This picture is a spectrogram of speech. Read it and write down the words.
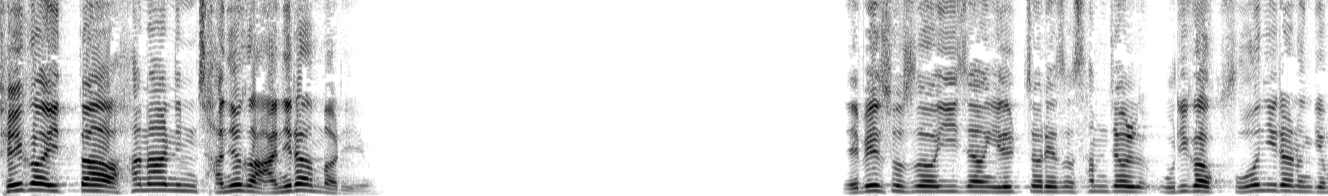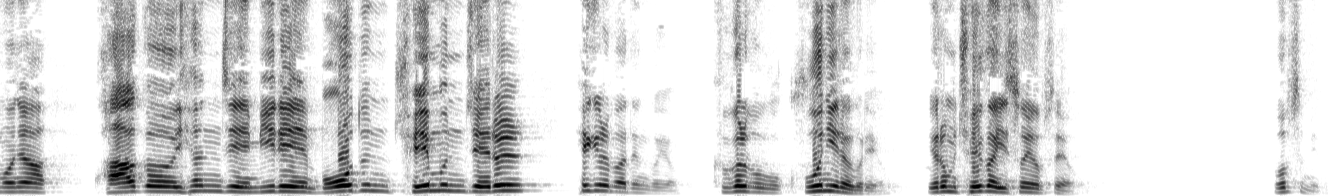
죄가 있다 하나님 자녀가 아니란 말이에요. 에베소서 2장 1절에서 3절 우리가 구원이라는 게 뭐냐? 과거, 현재, 미래의 모든 죄 문제를 해결받은 거예요. 그걸 보고 구원이라 그래요. 여러분 죄가 있어요, 없어요? 없습니다.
